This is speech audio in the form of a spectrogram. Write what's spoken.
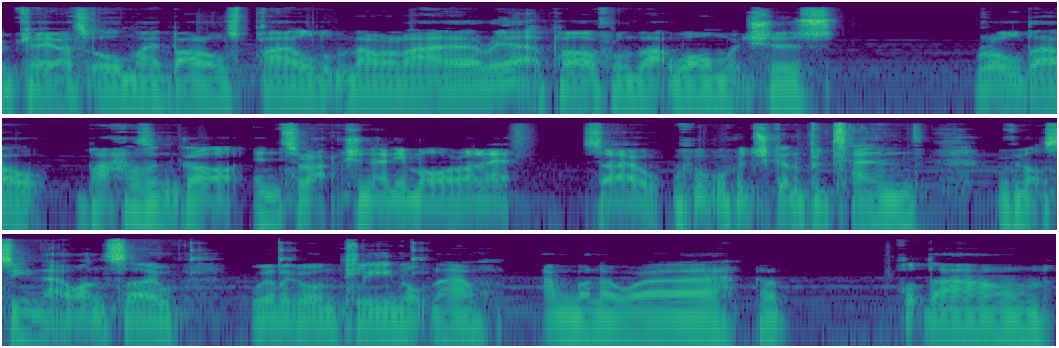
Okay, that's all my barrels piled up now in that area, apart from that one which is rolled out but hasn't got interaction anymore on it. So we're just going to pretend we've not seen that one. So we're going to go and clean up now. I'm going to, uh, gonna put down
